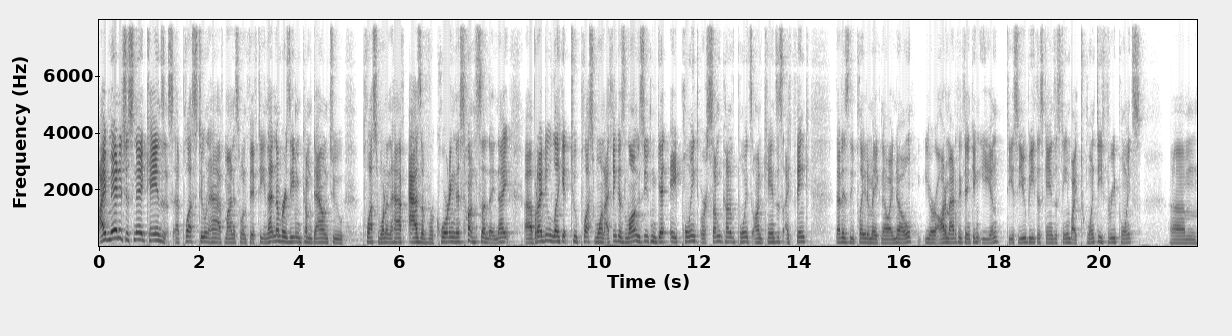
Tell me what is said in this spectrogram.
I managed to snag Kansas at plus two and a half, minus 115. That number has even come down to plus one and a half as of recording this on Sunday night. Uh, but I do like it to plus one. I think as long as you can get a point or some kind of points on Kansas, I think that is the play to make. Now, I know you're automatically thinking, Ian, TCU beat this Kansas team by 23 points um,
